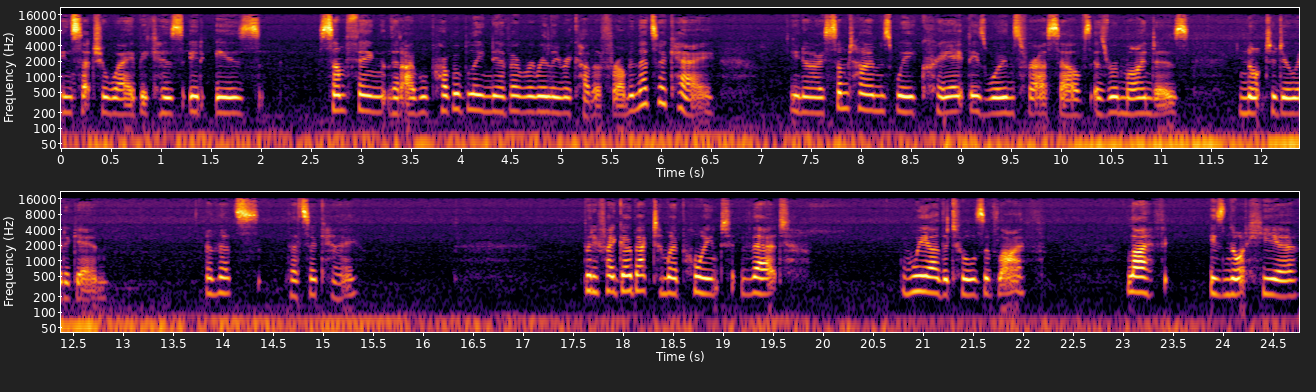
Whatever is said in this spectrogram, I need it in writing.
in such a way because it is something that I will probably never really recover from, and that's okay. You know, sometimes we create these wounds for ourselves as reminders not to do it again. And that's that's okay. But if I go back to my point that we are the tools of life, life is not here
